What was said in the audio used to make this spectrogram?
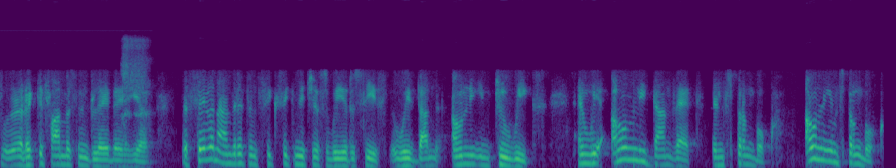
to rectify Mr. Ndlebe here. The 706 signatures we received, we've done only in two weeks. And we only done that in Springbok. Only in Springbok.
